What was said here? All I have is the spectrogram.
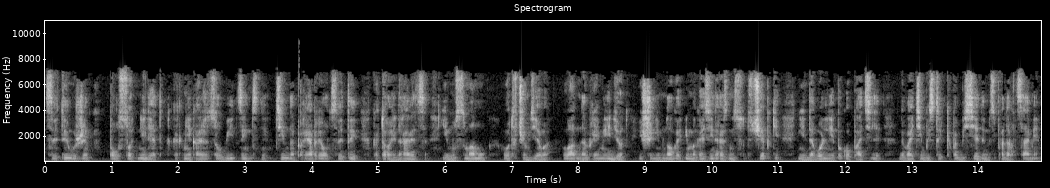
цветы уже полсотни лет. Как мне кажется, убийца инстинктивно приобрел цветы, которые нравятся ему самому. Вот в чем дело. Ладно, время идет. Еще немного, и магазин разнесут в щепки недовольные покупатели. Давайте быстренько побеседуем с продавцами».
